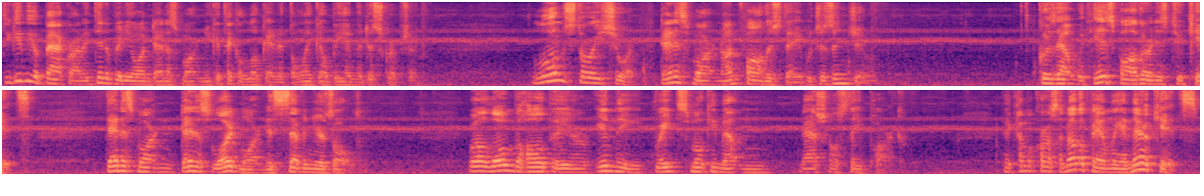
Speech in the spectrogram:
to give you a background, I did a video on Dennis Martin. You can take a look at it. The link will be in the description. Long story short, Dennis Martin on Father's Day, which is in June, goes out with his father and his two kids. Dennis Martin, Dennis Lloyd Martin, is seven years old. Well, lo and behold, they are in the Great Smoky Mountain National State Park. They come across another family and their kids.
